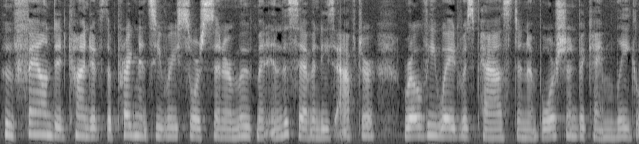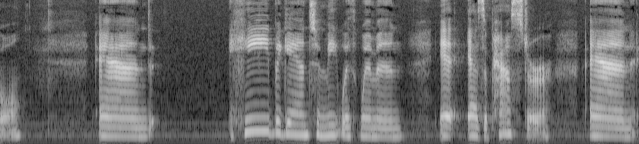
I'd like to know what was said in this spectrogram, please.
who founded kind of the Pregnancy Resource Center movement in the 70s after Roe v. Wade was passed and abortion became legal. And he began to meet with women as a pastor and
